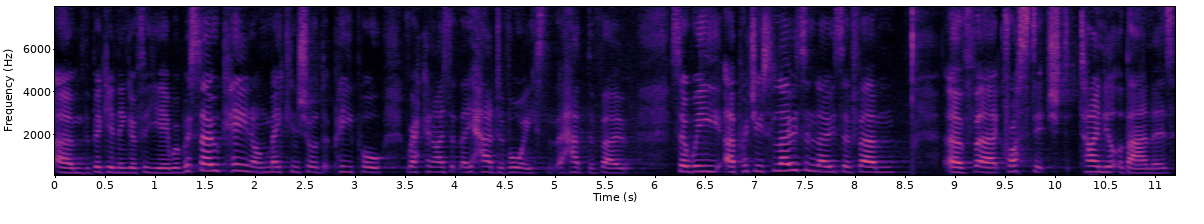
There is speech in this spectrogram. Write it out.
Um, the beginning of the year, where we're so keen on making sure that people recognise that they had a voice, that they had the vote. So we uh, produced loads and loads of um, of uh, cross-stitched tiny little banners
